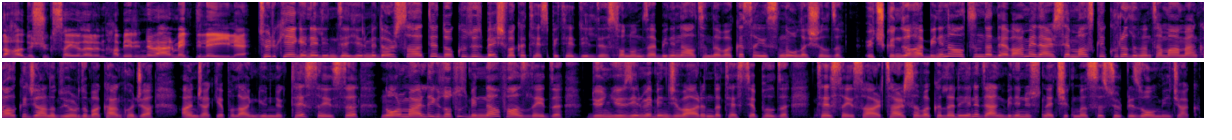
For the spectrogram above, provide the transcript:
Daha düşük sayıların haberini vermek dileğiyle. Türkiye genelinde 24 saatte 905 vaka tespit edildi. Sonunda binin altında vaka sayısına ulaşıldı. 3 gün daha binin altında devam ederse maske kuralının tamamen kalkacağını duyurdu Bakan Koca. Ancak yapılan günlük test sayısı normalde 130 binden fazlaydı. Dün 120 bin civarında test yapıldı. Test sayısı artarsa vakaların yeniden binin üstüne çıkması sürpriz olmayacak.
